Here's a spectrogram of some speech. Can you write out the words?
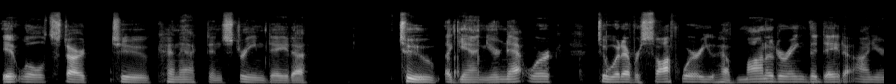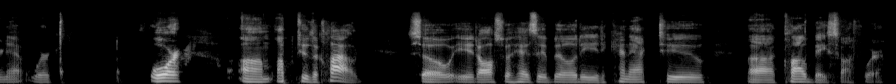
it will start to connect and stream data to, again, your network, to whatever software you have monitoring the data on your network, or um, up to the cloud. So it also has the ability to connect to uh, cloud-based software.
